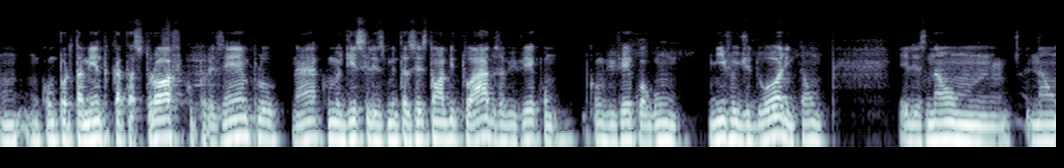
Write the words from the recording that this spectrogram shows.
um, um, comportamento catastrófico, por exemplo, né? Como eu disse, eles muitas vezes estão habituados a viver com conviver com algum nível de dor, então eles não não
